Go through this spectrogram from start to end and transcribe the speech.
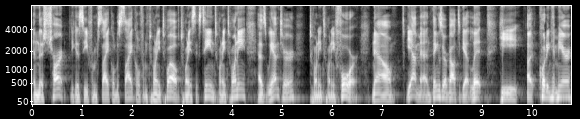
in this chart. You can see from cycle to cycle from 2012, 2016, 2020 as we enter 2024. Now, yeah, man, things are about to get lit. He, uh, quoting him here,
